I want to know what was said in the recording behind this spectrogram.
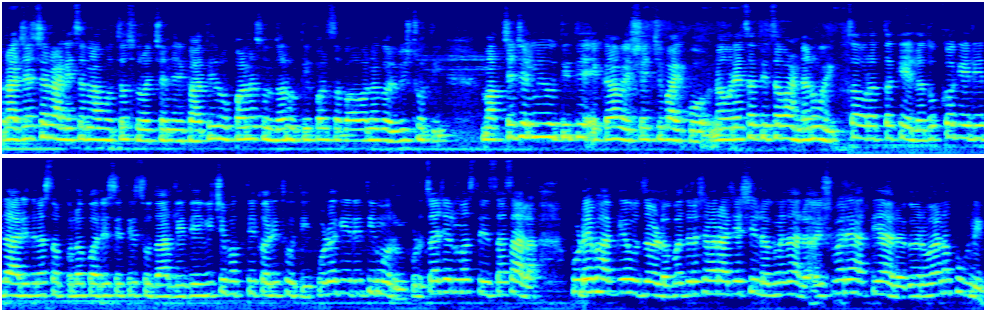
राजाच्या राणीचं नाव होतं सुरचंद्रिका ती रूपानं सुंदर होती पण स्वभावानं गर्विष्ठ होती. मागच्या जन्मी होती ती एका वेश्याची बायको. नवऱ्याचं तिचं भांडण होईल. व्रत केलं दुःख गेली दारिद्र्य संपलं परिस्थिती सुधारली देवीची भक्ती करीत होती. पुढे गेली ती मरून. पुढचा जन्म स्त्रीचाच आला. पुढे भाग्य उजळलं. भद्रशा राजाशी लग्न झालं. ऐश्वर्य हाती आलं. गर्वानं फुगली.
